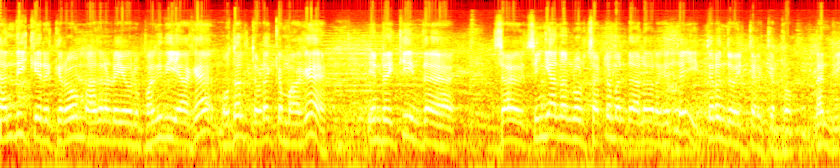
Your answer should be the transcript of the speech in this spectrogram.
சந்திக்க இருக்கிறோம். அதனுடைய ஒரு பகுதியாக முதல் தொடக்கமாக இன்றைக்கு இந்த ச சிங்காநல்லூர் சட்டமன்ற அலுவலகத்தை திறந்து வைத்திருக்கின்றோம். நன்றி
